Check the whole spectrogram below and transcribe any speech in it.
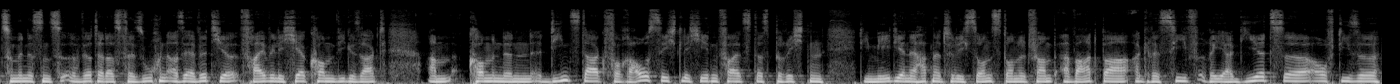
Zumindest wird er das versuchen. Also er wird hier freiwillig herkommen, wie gesagt, am kommenden Dienstag. Dienstag voraussichtlich jedenfalls das berichten die Medien. Er hat natürlich sonst Donald Trump erwartbar aggressiv reagiert äh, auf diese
